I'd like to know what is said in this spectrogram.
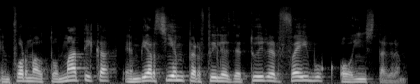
en forma automática, enviar 100 perfiles de Twitter, Facebook o Instagram.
